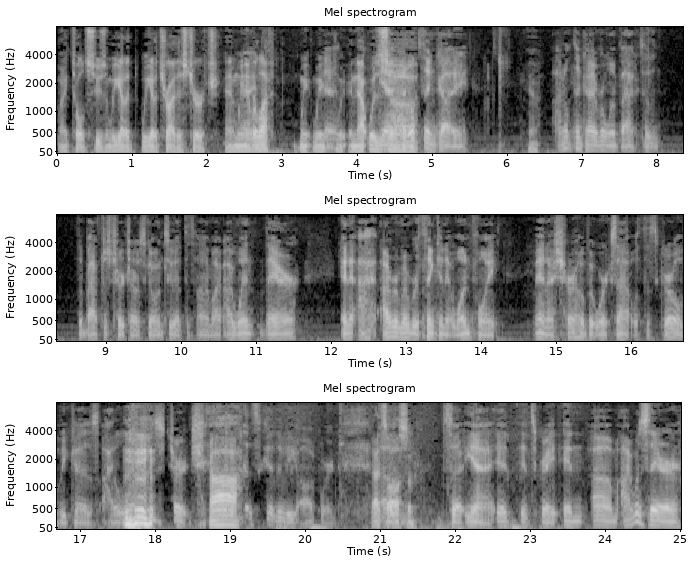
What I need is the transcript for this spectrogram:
I told Susan, "We got to we got to try this church," and we right. never left. We, we, yeah. we, and that was yeah. Uh, I don't think I yeah. I don't think I ever went back to the Baptist church I was going to at the time. I, I went there, and I, I remember thinking at one point man, I sure hope it works out with this girl because I love this church. Ah, it's going to be awkward. That's um, awesome. So yeah, it, it's great. And um, I was there.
